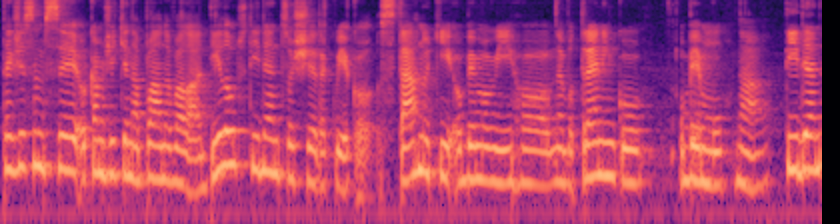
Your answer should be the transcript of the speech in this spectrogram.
Takže jsem si okamžitě naplánovala deload týden, což je takový jako stáhnutí objemového nebo tréninku objemu na týden.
